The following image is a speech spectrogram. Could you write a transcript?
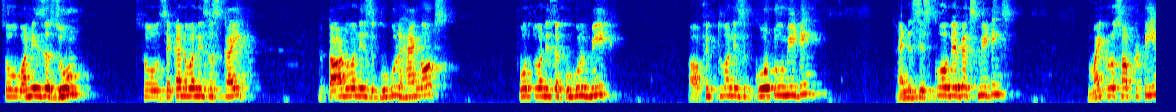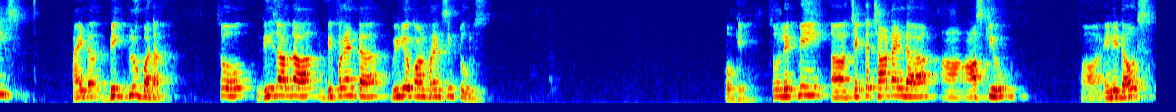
so one is a zoom so second one is skype the third one is google hangouts fourth one is a google meet uh, fifth one is go to meeting and cisco webex meetings microsoft teams and a big blue button So these are the different uh, video conferencing tools. Okay, so let me uh, check the chart and uh, uh, ask you uh, any doubts.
